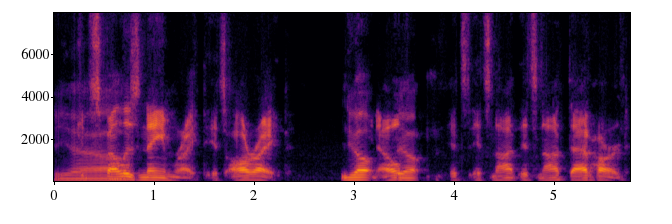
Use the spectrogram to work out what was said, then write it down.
Yeah. can spell his name right. It's all right. Yep. You know, yep. it's it's not it's not that hard.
